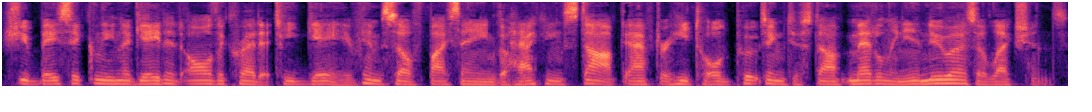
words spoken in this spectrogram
she basically negated all the credit he gave himself by saying the hacking stopped after he told Putin to stop meddling in U.S. elections.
